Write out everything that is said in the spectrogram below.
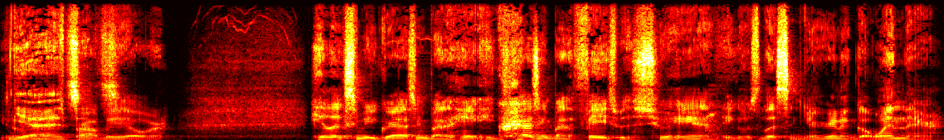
you know, yeah, it's, it's probably it's... over. He looks at me, grabs me by the hand, he grabs me by the face with his two hands. He goes, "Listen, you're gonna go in there."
